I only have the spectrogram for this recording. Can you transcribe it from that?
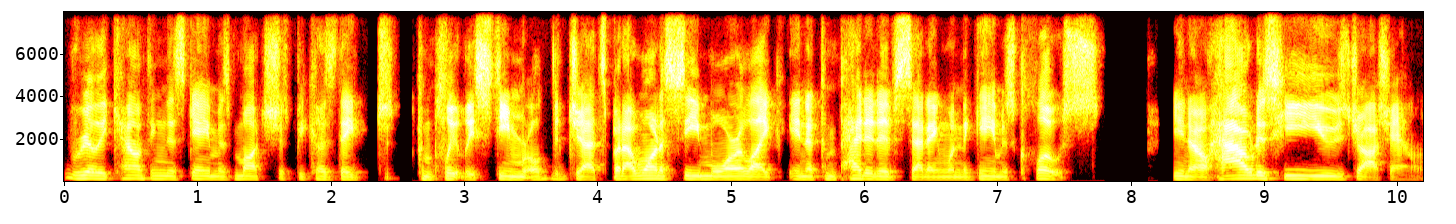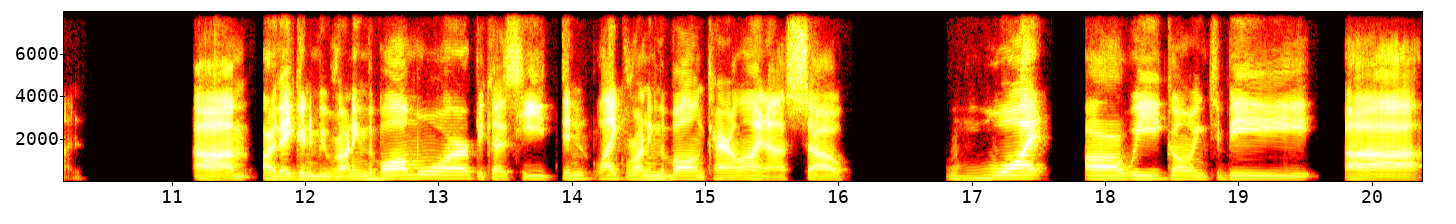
really counting this game as much just because they just completely steamrolled the Jets, but I want to see more like in a competitive setting when the game is close. You know, how does he use Josh Allen? Um, are they going to be running the ball more because he didn't like running the ball in Carolina? So, what are we going to be uh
